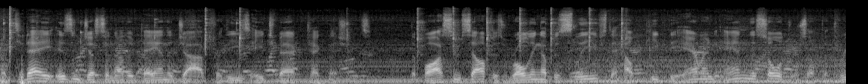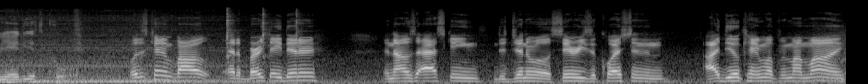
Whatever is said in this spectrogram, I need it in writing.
But today isn't just another day on the job for these HVAC technicians. The boss himself is rolling up his sleeves to help keep the airmen and the soldiers of the 380th cool. Well, this came about at a birthday dinner, and I was asking the general a series of questions, and ideal came up in my mind.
